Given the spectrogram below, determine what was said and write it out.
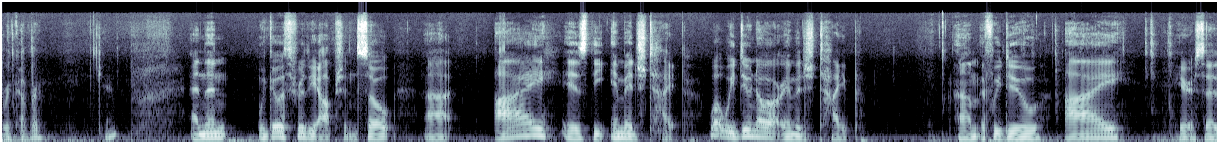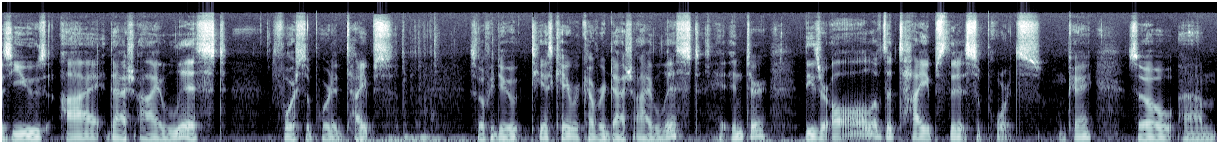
recover, okay, and then we go through the options. So uh, I is the image type. Well, we do know our image type. Um, if we do I, here it says use I dash I list for supported types. So if we do tsk recover dash i list, hit enter, these are all of the types that it supports. Okay, so um,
